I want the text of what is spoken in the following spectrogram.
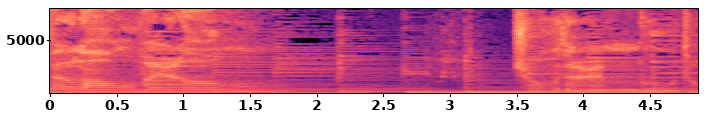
的老北楼，住的人不多，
